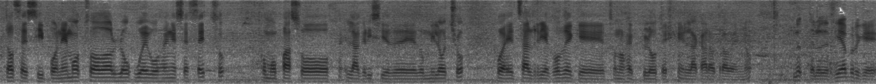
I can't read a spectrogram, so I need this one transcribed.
Entonces, si ponemos todos los huevos en ese cesto, como pasó en la crisis de 2008, pues está el riesgo de que esto nos explote en la cara otra vez, ¿no? te lo decía porque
